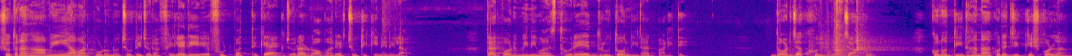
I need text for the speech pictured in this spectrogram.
সুতরাং আমি আমার পুরনো চটিজোড়া ফেলে দিয়ে ফুটপাত থেকে একজোড়া রবারের চটি কিনে নিলাম। তারপর মিনিমাস ধরে দ্রুত নীরার বাড়িতে। দরজা খুলল চাকর। কোনো দ্বিধা না করে জিজ্ঞেস করলাম,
